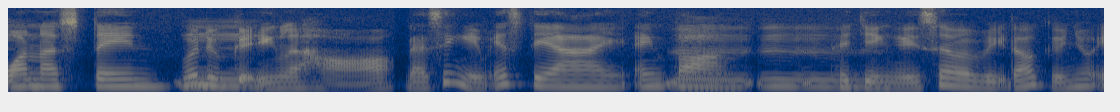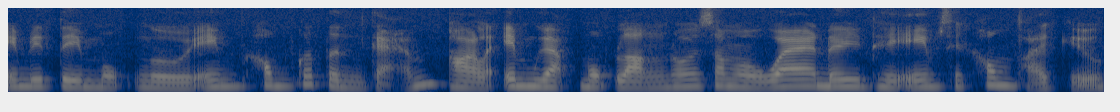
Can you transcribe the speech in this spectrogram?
one night stand với ừ. điều kiện là họ đã xét nghiệm STI an toàn ừ, ừ, ừ. thì chị nghĩ sao về việc đó kiểu như em đi tìm một người em không có tình cảm hoặc là em gặp một lần thôi xong rồi qua đi thì em sẽ không phải kiểu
